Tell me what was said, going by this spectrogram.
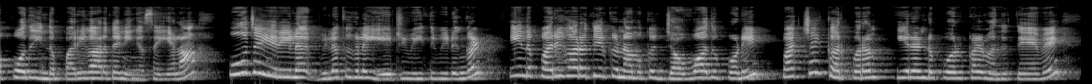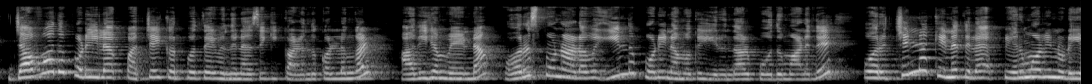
அப்போது இந்த பரிகாரத்தை நீங்கள் செய்யலாம். பூஜை எரியில விளக்குகளை ஏற்றி வைத்து விடுங்கள். இந்த பரிகாரத்திற்கு நமக்கு ஜவ்வாது பொடி பச்சை கற்பூரம் இரண்டு பொருட்கள் வந்து தேவை. ஜவ்வாது பொடியில பச்சை கற்பூரத்தை வந்து நசுக்கி கலந்து கொள்ளுங்கள். அதிகம் வேண்டாம் ஒரு ஸ்பூன் அளவு இந்த பொடி நமக்கு இருந்தால் போதுமானது. ஒரு சின்ன கிணத்துல பெருமாளினுடைய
